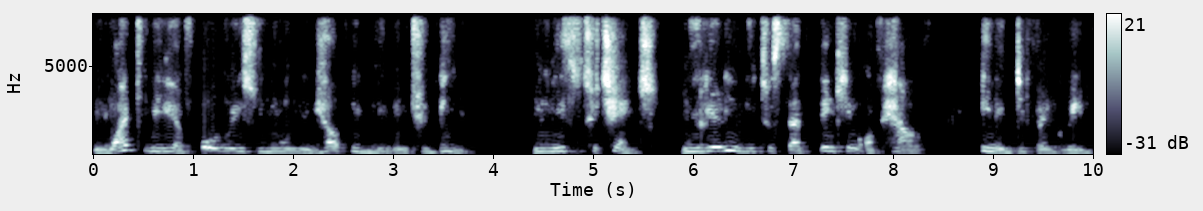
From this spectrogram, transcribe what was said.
what we have always known healthy living to be needs to change. We really need to start thinking of health in a different way.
